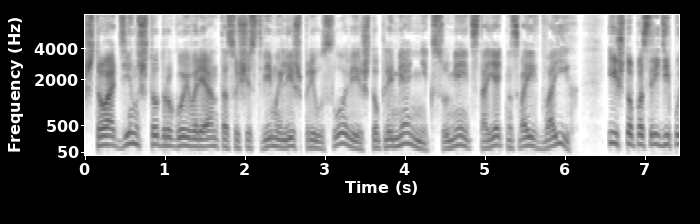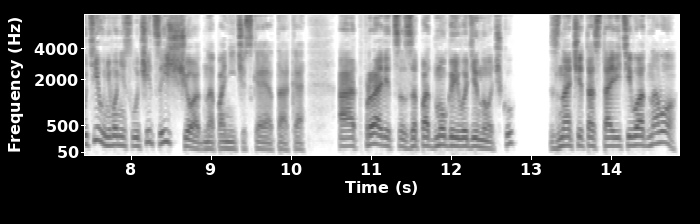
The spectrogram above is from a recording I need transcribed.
Что один, что другой вариант осуществимы лишь при условии, что племянник сумеет стоять на своих двоих, и что посреди пути у него не случится еще одна паническая атака, а отправиться за подмогой в одиночку значит оставить его одного.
